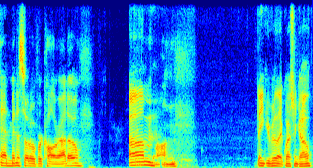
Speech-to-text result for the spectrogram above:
And Minnesota over Colorado. Um, On Thank you for that question, Kyle.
